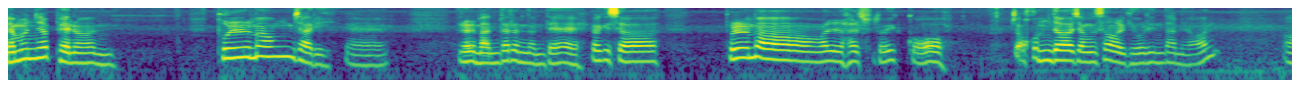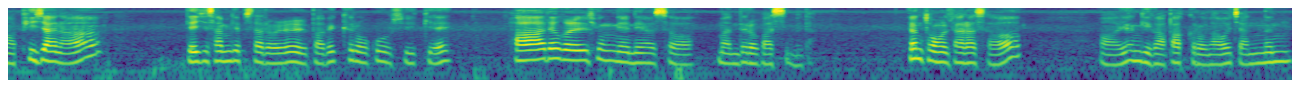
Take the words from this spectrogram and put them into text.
대문 옆에는 불멍 자리를 만들었는데 여기서 불멍을 할 수도 있고 조금 더 정성을 기울인다면 어, 피자나 돼지 삼겹살을 바베큐로 구울 수 있게 화덕을 흉내 내어서 만들어 봤습니다. 연통을 달아서 어, 연기가 밖으로 나오지 않는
